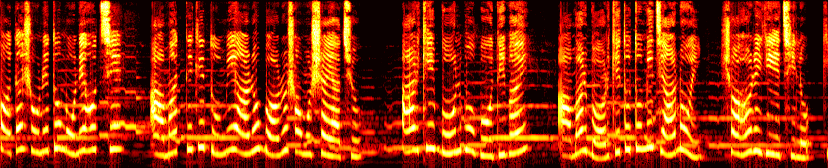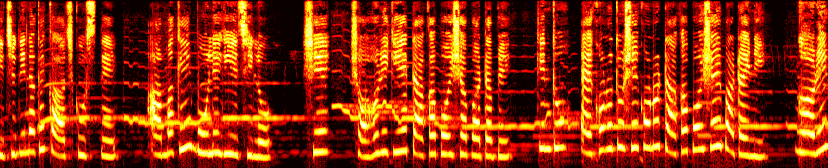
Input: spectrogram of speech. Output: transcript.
কথা শুনে তো মনে হচ্ছে আমার থেকে তুমি আরও বড় সমস্যায় আছো। আর কি বলব বৌদি ভাই? আমার বরকে তো তুমি জানোই। শহরে গিয়েছিল কিছুদিন আগে কাজ খুঁজতে। আমাকেই বলে গিয়েছিল, সে শহরে গিয়ে টাকা পয়সা পাঠাবে। কিন্তু এখনও তো সে কোনো টাকা পয়সাই পাঠায়নি। ঘরে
